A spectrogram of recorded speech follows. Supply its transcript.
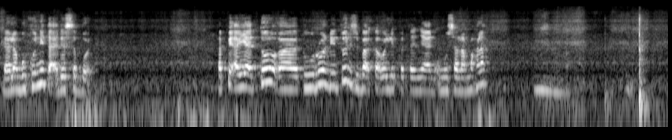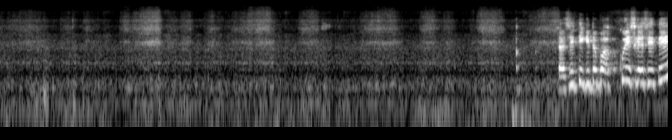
Dalam buku ni tak ada sebut. Tapi ayat tu uh, turun itu disebabkan oleh pertanyaan Ummu Salamah lah. Kak Siti kita buat quiz Kak Siti?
